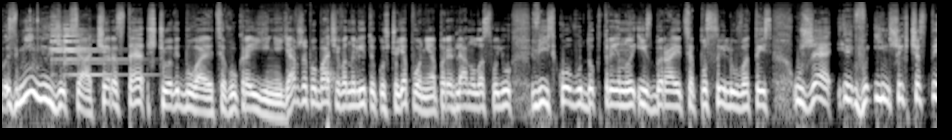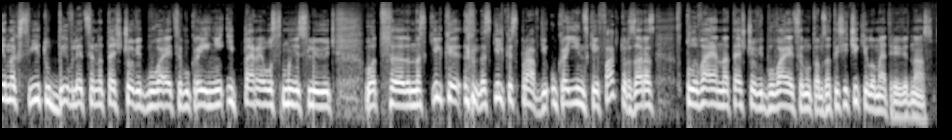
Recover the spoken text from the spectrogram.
змінюється через те, що відбувається в Україні. Я вже побачив аналітику, що Японія переглянула свою військову доктрину і збирається посилюватись. Уже в інших частинах світу дивляться на те, що відбувається в Україні, і переосмислюють. От е, наскільки наскільки справді український фактор зараз впливає на те, що відбувається ну там за тисячі кілометрів від нас.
